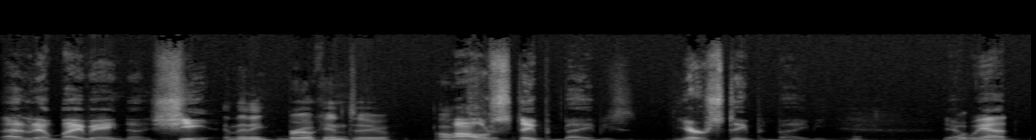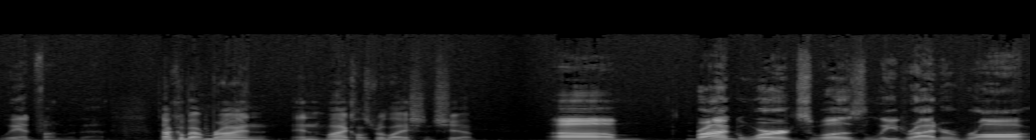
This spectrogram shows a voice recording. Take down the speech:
That little baby ain't done shit. And then he broke into all, All stupid- babies. You're a stupid baby. Yeah, we had we had fun with that. Talk about Brian and Michael's relationship. Um, Brian Gewirtz was lead writer of Raw,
